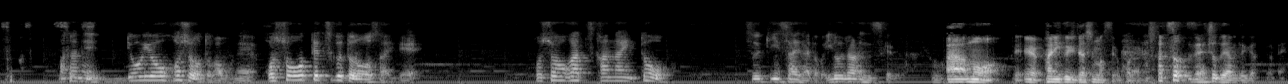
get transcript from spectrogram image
そうかそうかまたね、療養保障とかもね、保障ってつくと労災で、保障がつかないと、通勤災害とかいろいろあるんですけど、あ、もう、えパニックり出しますよ、これ。そうですね。ちょっとやめてくださいね。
